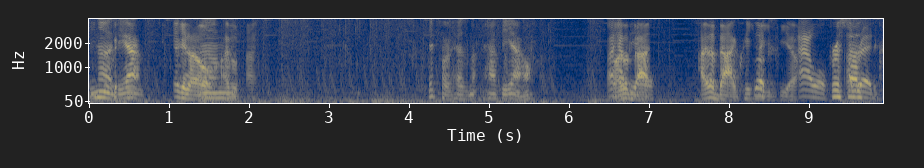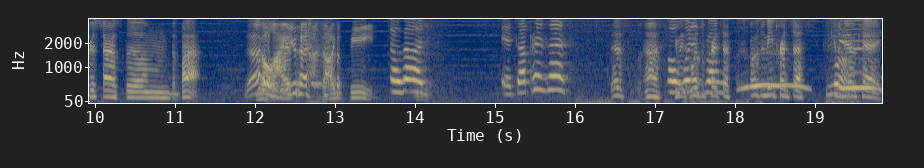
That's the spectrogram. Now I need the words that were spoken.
No, the owl. You know, Um, I have a bat. Hippo has n- has the owl. I I have have a bat. owl. I have a bat. Quick, Look, the uh, owl. Chris I'm has red. Chris has the um, the bat. No, No, I you have have. a bat. Oh God. It's a princess. There's uh, Oh, give me- what where's is the wrong? princess? Come to me, princess. It's gonna be okay.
